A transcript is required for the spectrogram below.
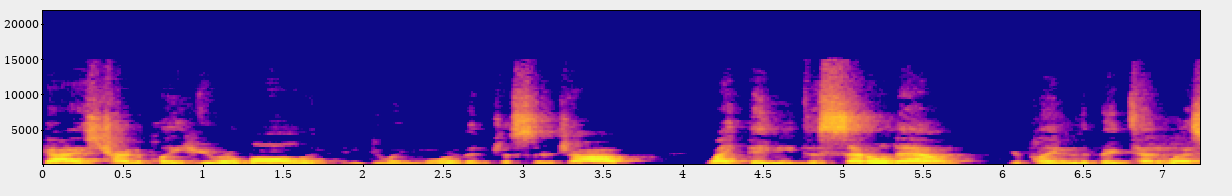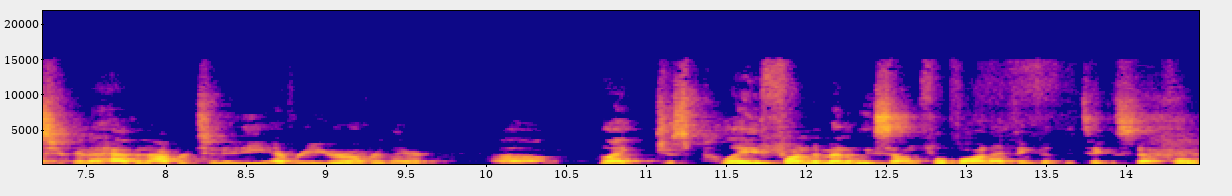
guys trying to play hero ball and, and doing more than just their job. Like they need to settle down. You're playing in the Big Ten West. You're going to have an opportunity every year over there. Um, like just play fundamentally sound football, and I think that they take a step forward.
